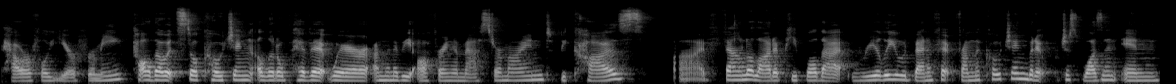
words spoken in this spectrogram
powerful year for me. Although it's still coaching a little pivot where I'm going to be offering a mastermind because I've found a lot of people that really would benefit from the coaching, but it just wasn't in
